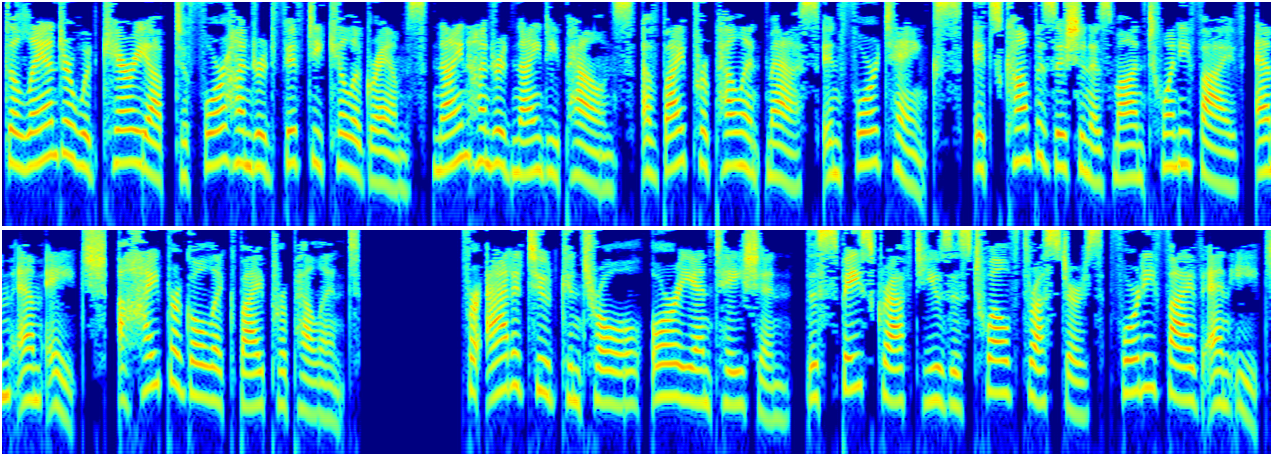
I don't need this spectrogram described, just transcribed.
The lander would carry up to 450 kilograms (990 pounds) of bipropellant mass in four tanks. Its composition is MON 25 mmH, a hypergolic bipropellant. For attitude control orientation, the spacecraft uses 12 thrusters 45 N each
